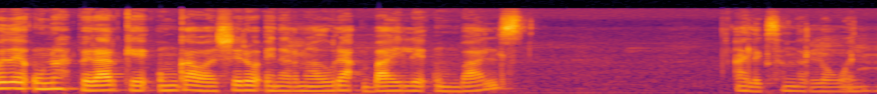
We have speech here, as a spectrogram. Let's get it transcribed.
¿Puede uno esperar que un caballero en armadura baile un vals? Alexander Lowen.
